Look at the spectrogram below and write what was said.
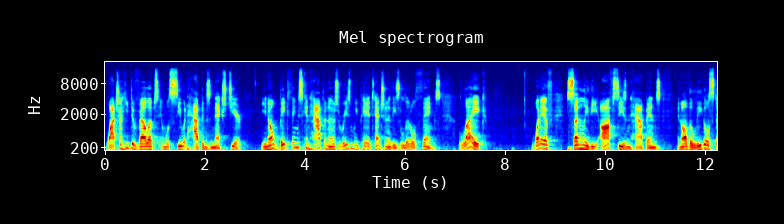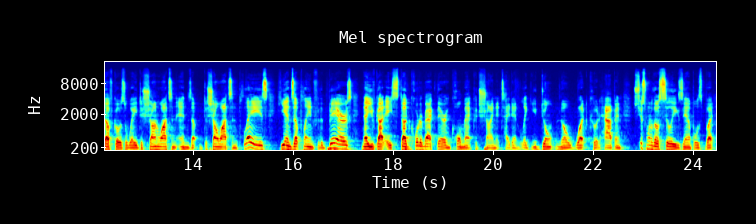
watch how he develops, and we'll see what happens next year. You know, big things can happen, and there's a reason we pay attention to these little things. Like, what if suddenly the off season happens? And all the legal stuff goes away, Deshaun Watson ends up Deshaun Watson plays, he ends up playing for the Bears. Now you've got a stud quarterback there, and Cole Kmet could shine at tight end. Like you don't know what could happen. It's just one of those silly examples, but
